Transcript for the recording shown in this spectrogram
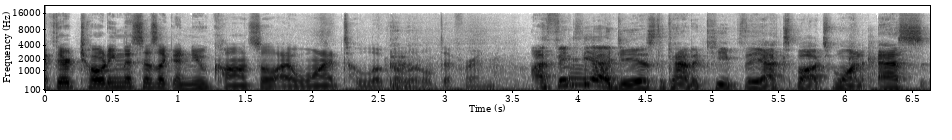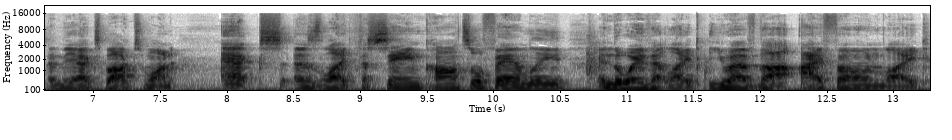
if they're toting this as like a new console, I want it to look a little different. I think the idea is to kind of keep the Xbox One S and the Xbox One X as like the same console family in the way that like you have the iPhone like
